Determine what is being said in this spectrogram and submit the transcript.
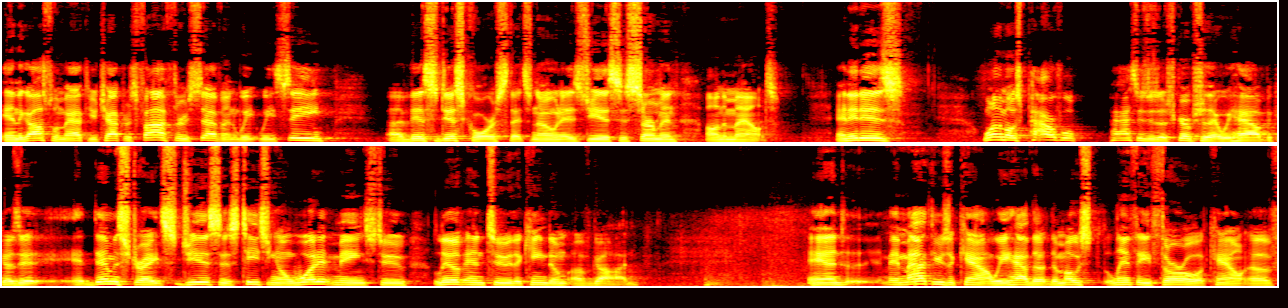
In the Gospel of Matthew, chapters five through seven, we we see uh, this discourse that's known as Jesus' Sermon on the Mount, and it is one of the most powerful passages of Scripture that we have because it, it demonstrates Jesus' teaching on what it means to live into the kingdom of God. And in Matthew's account, we have the, the most lengthy, thorough account of,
